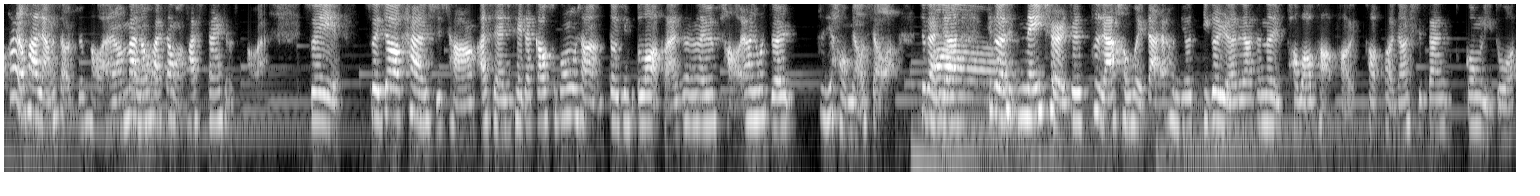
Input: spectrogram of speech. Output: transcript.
快的话两个小时跑完，然后慢的哦话像我的话是三个小时跑完，所以所以就要看时长，而且你可以在高速公路上都已经 block 了，在那边跑，然后你会觉得自己好渺小啊，就感觉哦这个 nature 就是自然很伟大，然后你就一个人然后在那里跑跑跑跑跑跑这样十三公里多，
